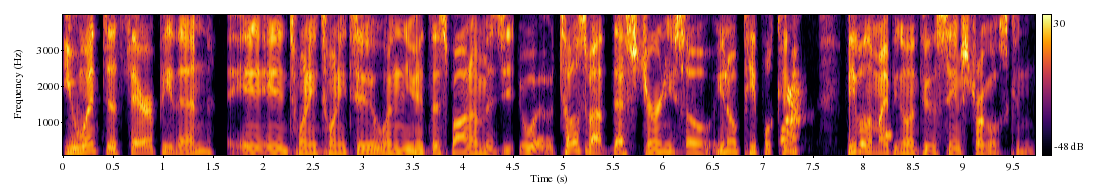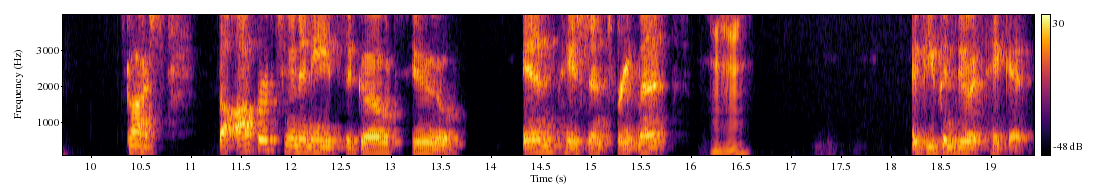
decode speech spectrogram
you went to therapy then in, in 2022 when you hit this bottom. Is you, tell us about this journey, so you know people can Yeah. people that might be going through the same struggles can. Gosh, the opportunity to go to inpatient treatment, hmm if you can do it, take it.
